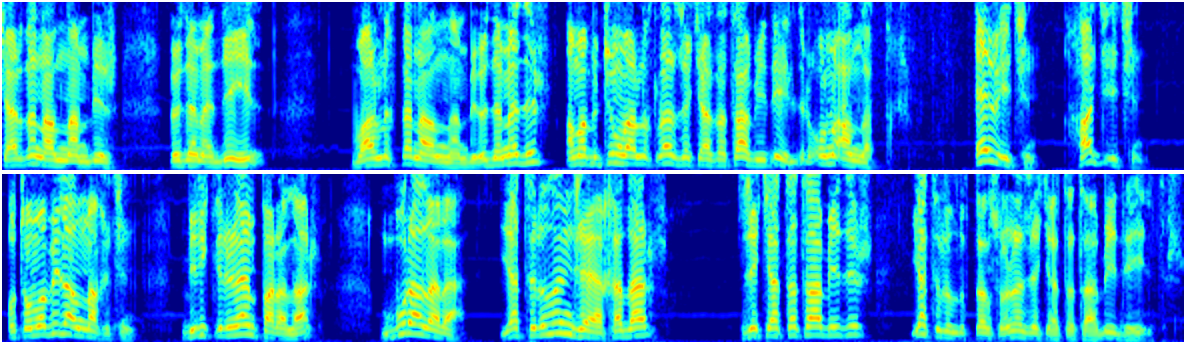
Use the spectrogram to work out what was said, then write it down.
Kardan alınan bir ödeme değil, varlıktan alınan bir ödemedir ama bütün varlıklar zekata tabi değildir. Onu anlattık. Ev için, hac için, otomobil almak için biriktirilen paralar buralara yatırılıncaya kadar zekata tabidir. Yatırıldıktan sonra zekata tabi değildir.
